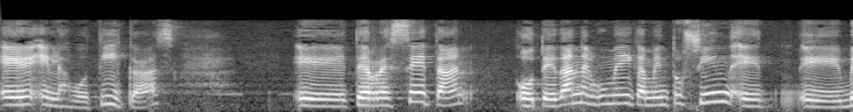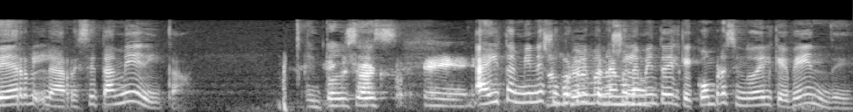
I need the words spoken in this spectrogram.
eh, en las boticas, eh, te recetan o te dan algún medicamento sin eh, ver la receta médica. Entonces, ahí también es un problema no solamente del que compra, sino del que vende.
